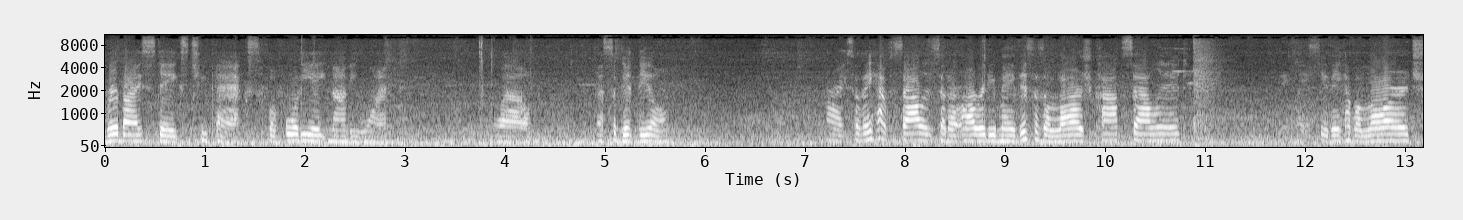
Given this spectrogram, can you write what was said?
ribeye steaks two packs for $48.91 wow that's a good deal. All right so they have salads that are already made. This is a large cobb salad. Let's see they have a large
